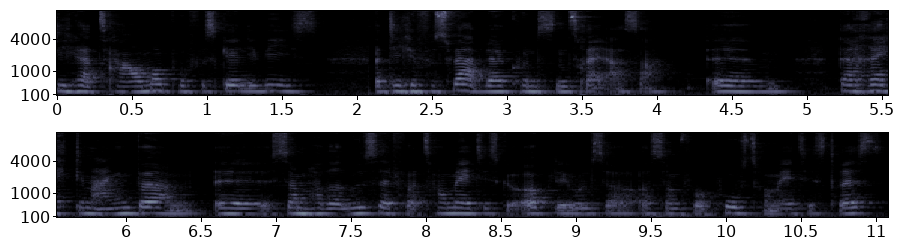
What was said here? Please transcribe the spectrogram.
de her traumer på forskellige vis, og de kan få svært ved at koncentrere sig. Øh, der er rigtig mange børn, øh, som har været udsat for traumatiske oplevelser, og som får posttraumatisk stress,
